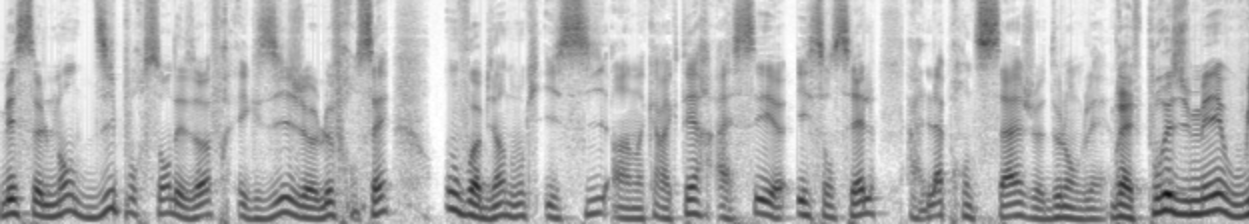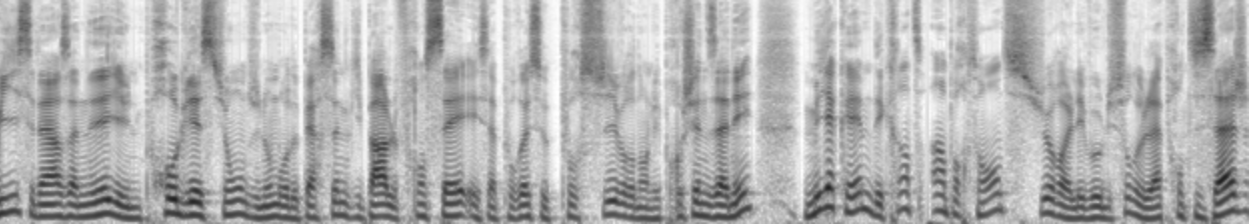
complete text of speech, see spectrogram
mais seulement 10% des offres exigent le français on voit bien donc ici un caractère assez euh, essentiel à l'apprentissage de l'anglais. Bref, pour résumer, oui, ces dernières années, il y a une progression du nombre de personnes qui parlent français et ça pourrait se poursuivre dans les prochaines années, mais il y a quand même des craintes importantes sur l'évolution de l'apprentissage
